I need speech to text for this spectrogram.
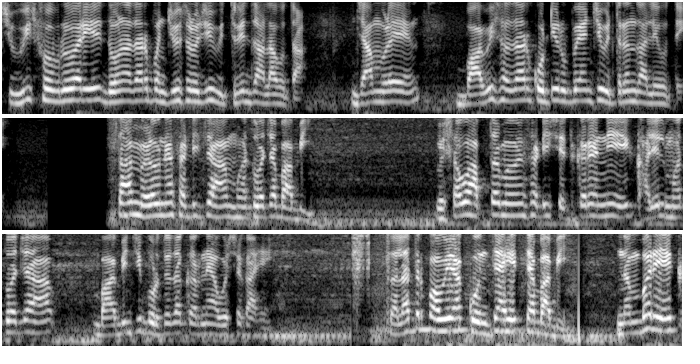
चोवीस फेब्रुवारी दोन हजार पंचवीस रोजी वितरित झाला होता ज्यामुळे बावीस हजार कोटी रुपयांचे वितरण झाले होते. हप्ता मिळवण्यासाठीच्या महत्त्वाच्या बाबी. विसावा हप्ता मिळवण्यासाठी शेतकऱ्यांनी खालील महत्त्वाच्या बाबींची पूर्तता करणे आवश्यक आहे. चला तर पाहूया कोणत्या आहेत त्या बाबी. नंबर एक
